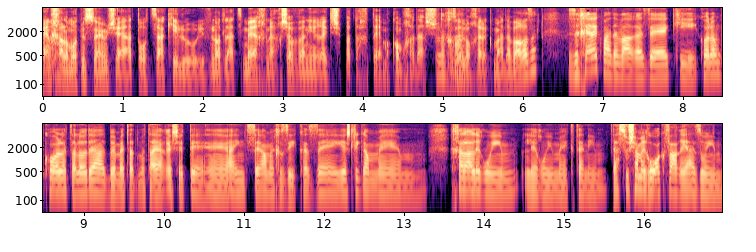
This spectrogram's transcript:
אין חלומות מסוימים שאת רוצה כאילו לבנות לעצמך? עכשיו אני ראיתי שפתחת אה, מקום חדש. נכון. זה לא חלק מהדבר הזה? זה חלק מהדבר הזה, כי קודם כל אתה לא יודע באמת עד מתי הרשת אה, האינסטגרם החזיק, אז אה, יש לי גם אה, חלל אירועים לאירועים אה, קטנים. תעשו שם אירוע כבר יעזועים.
